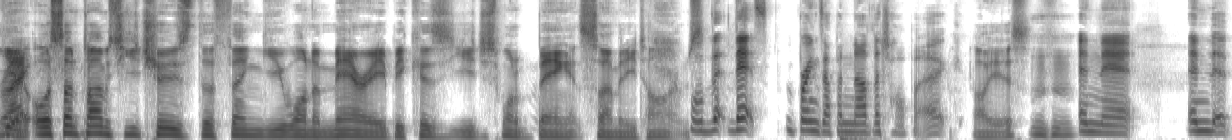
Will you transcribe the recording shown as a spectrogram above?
Right? Yeah, or sometimes you choose the thing you want to marry because you just want to bang it so many times. well, that that's, brings up another topic oh yes. hmm in that in the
